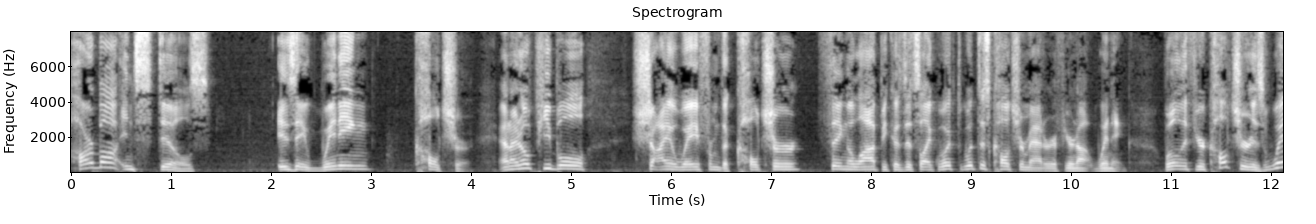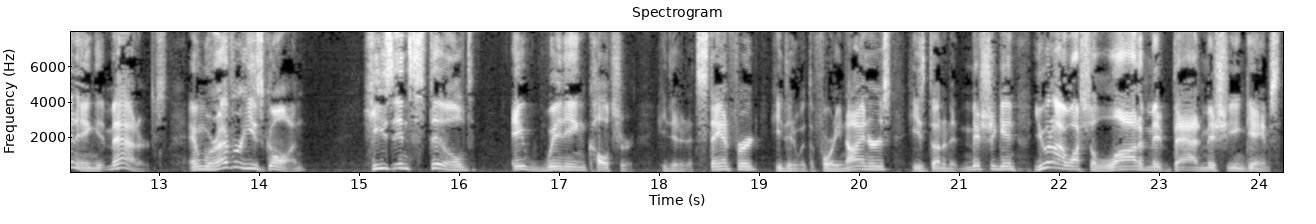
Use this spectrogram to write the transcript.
Harbaugh instills is a winning culture, and I know people shy away from the culture thing a lot because it's like, what what does culture matter if you're not winning? Well, if your culture is winning, it matters, and wherever he's gone, he's instilled a winning culture. He did it at Stanford. He did it with the 49ers. He's done it at Michigan. You and I watched a lot of mi- bad Michigan games.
